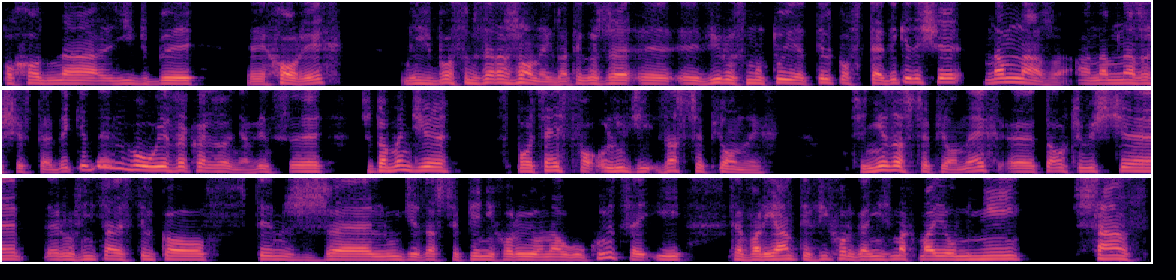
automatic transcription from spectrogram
pochodna liczby e, chorych, liczby osób zarażonych, dlatego że y, y, wirus mutuje tylko wtedy, kiedy się namnaża, a namnaża się wtedy, kiedy wywołuje zakażenia. Więc y, czy to będzie społeczeństwo ludzi zaszczepionych, czy niezaszczepionych, to oczywiście różnica jest tylko w tym, że ludzie zaszczepieni chorują na ogół krócej i te warianty w ich organizmach mają mniej szans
